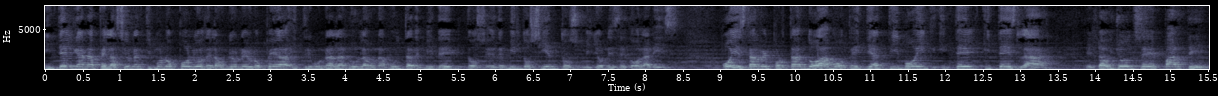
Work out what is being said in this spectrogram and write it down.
Intel gana apelación antimonopolio de la Unión Europea y tribunal anula una multa de 1.200 eh, millones de dólares. Hoy está reportando Abbott, ATT, Boeing, Intel y Tesla. El Dow Jones parte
